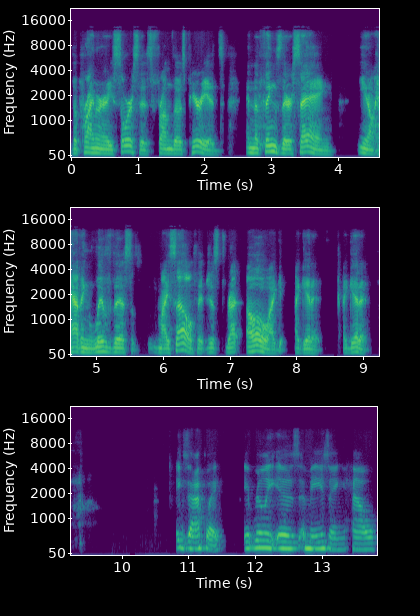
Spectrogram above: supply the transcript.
the primary sources from those periods and the things they're saying you know having lived this myself it just re- oh i get i get it. I get it. Exactly. It really is amazing how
